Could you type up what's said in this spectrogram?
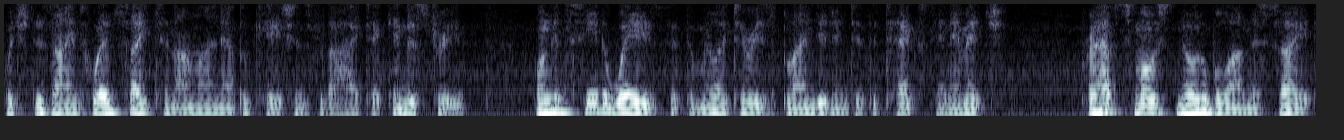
which designs websites and online applications for the high-tech industry, one can see the ways that the military is blended into the text and image. Perhaps most notable on this site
